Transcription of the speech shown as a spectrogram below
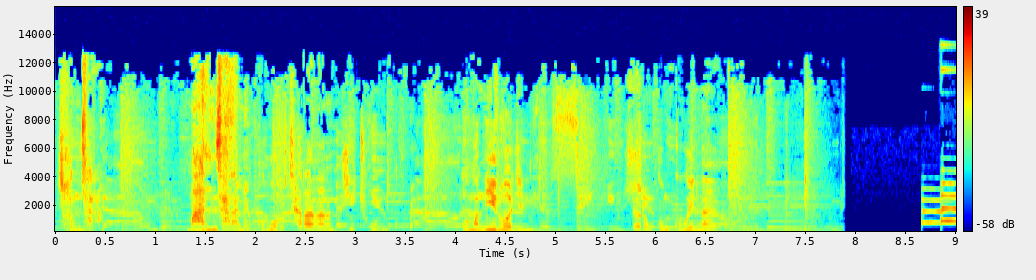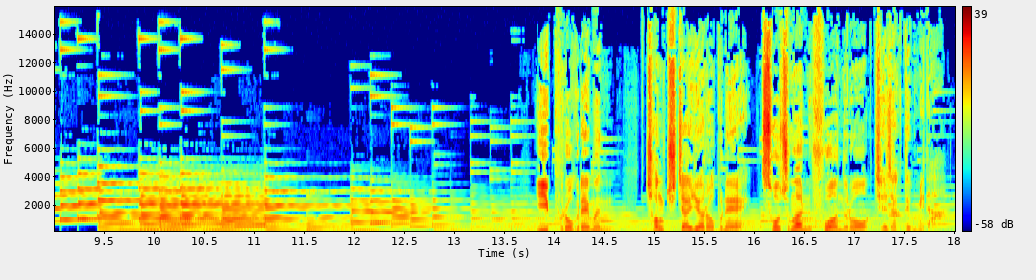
천 사람, 만 사람의 꿈으로 자라나는 것이 좋은 꿈. 꿈은 이루어집니다. 여러분 꿈꾸고 있나요? 이 프로그램은 청취자 여러분의 소중한 후원으로 제작됩니다.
